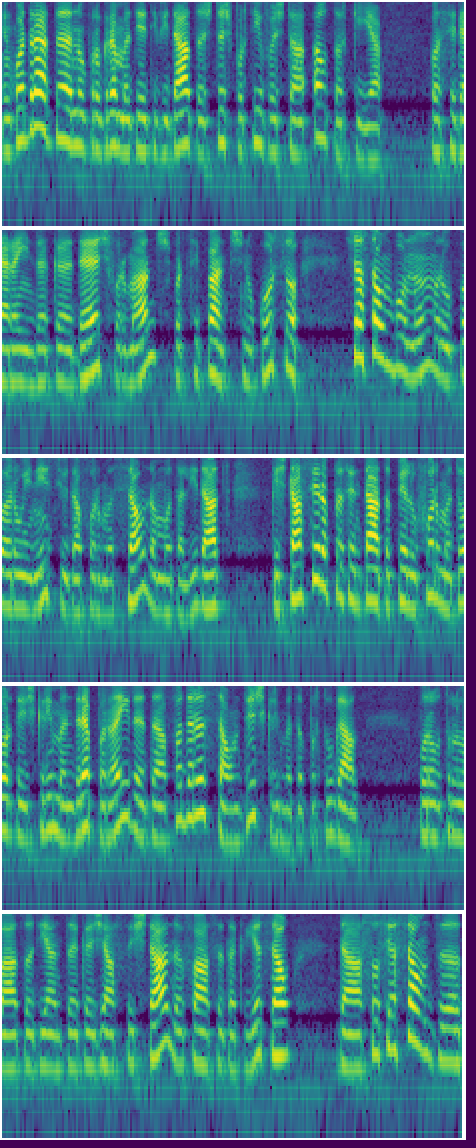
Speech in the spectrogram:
enquadrada no programa de atividades desportivas da autarquia. Considera ainda que 10 formandos participantes no curso já são um bom número para o início da formação na modalidade, que está a ser apresentada pelo formador de esgrima André Pereira da Federação de Esgrima de Portugal. Por outro lado, adianta que já se está na fase da criação da Associação de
